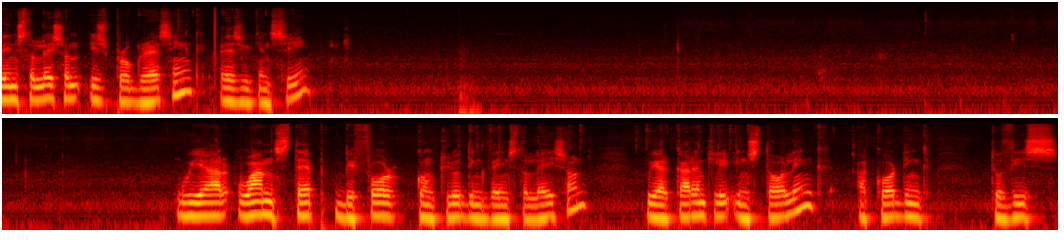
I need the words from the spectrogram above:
The installation is progressing as you can see. We are one step before concluding the installation. We are currently installing according to this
